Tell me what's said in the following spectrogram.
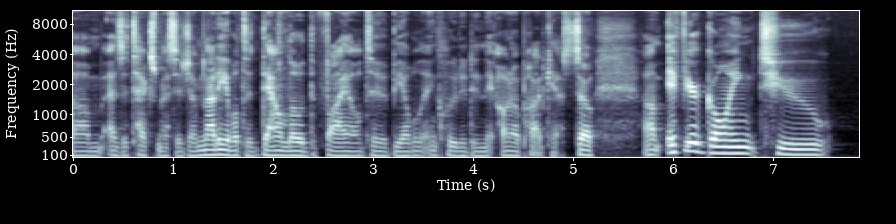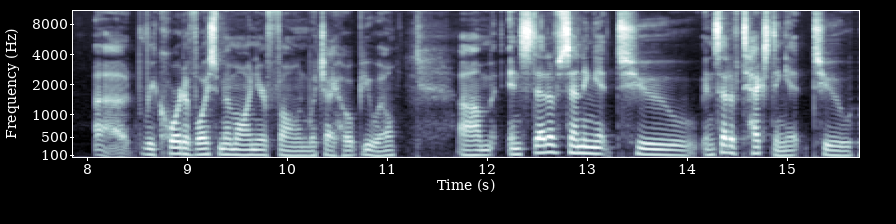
um, as a text message. I'm not able to download the file to be able to include it in the auto podcast. So um, if you're going to uh, record a voice memo on your phone, which I hope you will, um, instead of sending it to, instead of texting it to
